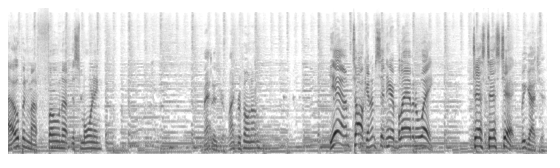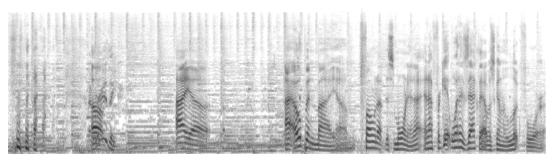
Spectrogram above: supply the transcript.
I opened my phone up this morning. Matt, is your microphone on? Yeah, I'm talking. I'm sitting here blabbing away. Test, test, check. We got you. Like, Uh, where is he? I uh, I opened my um, phone up this morning, and I, and I forget what exactly I was going to look for.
